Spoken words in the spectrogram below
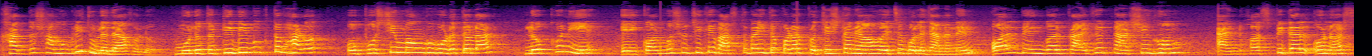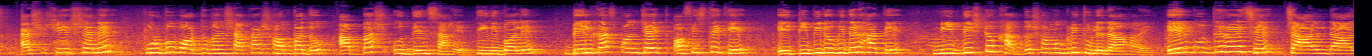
খাদ্য সামগ্রী তুলে দেওয়া হলো। মূলত টিবি মুক্ত ভারত ও পশ্চিমবঙ্গ গড়ে তোলার লক্ষ্য নিয়ে এই কর্মসূচিকে বাস্তবায়িত করার প্রচেষ্টা নেওয়া হয়েছে বলে জানালেন all Bengal private nursing home and hospital owners অ্যাসোসিয়েশনের পূর্ব বর্ধমান শাখার সম্পাদক আব্বাস উদ্দিন সাহেব। তিনি বলেন বেলকাস পঞ্চায়েত অফিস থেকে এই টিবি রোগীদের হাতে নির্দিষ্ট খাদ্য সামগ্রী তুলে দেওয়া হয়। এর মধ্যে রয়েছে চাল, ডাল,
